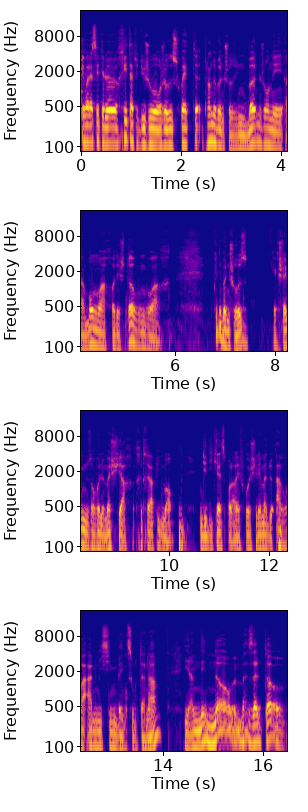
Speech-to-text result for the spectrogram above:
Et voilà, c'était le Chitat du jour. Je vous souhaite plein de bonnes choses, une bonne journée, un bon mois, Chodesh Tov, vous me voir. Que des bonnes choses. Quelque il nous envoie le Mashiach très très rapidement. Une dédicace pour la les mains de Avraham Nissim Ben Sultana. Et un énorme Mazal Tov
